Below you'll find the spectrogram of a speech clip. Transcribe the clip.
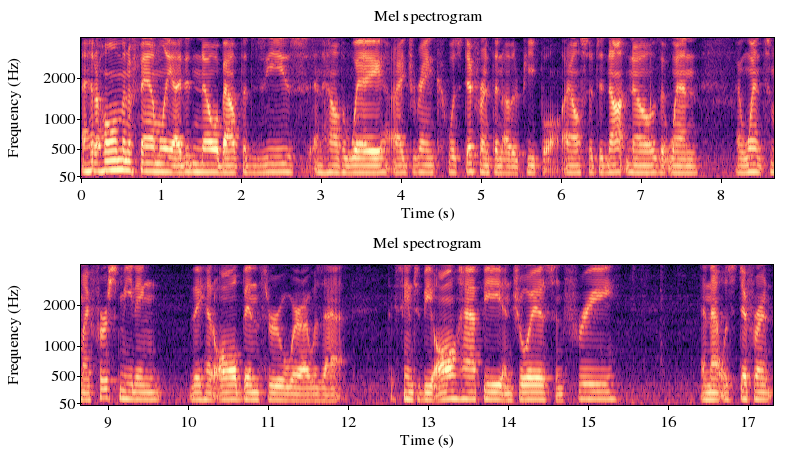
I had a home and a family. I didn't know about the disease and how the way I drink was different than other people. I also did not know that when I went to my first meeting, they had all been through where I was at. They seemed to be all happy and joyous and free, and that was different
